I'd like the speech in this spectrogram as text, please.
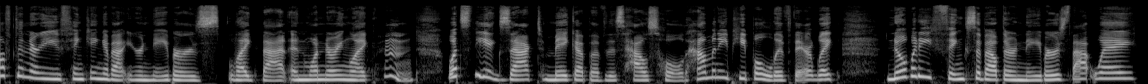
often are you thinking about your neighbors like that and wondering, like, hmm, what's the exact makeup of this household? How many people live there? Like, nobody thinks about their neighbors that way,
